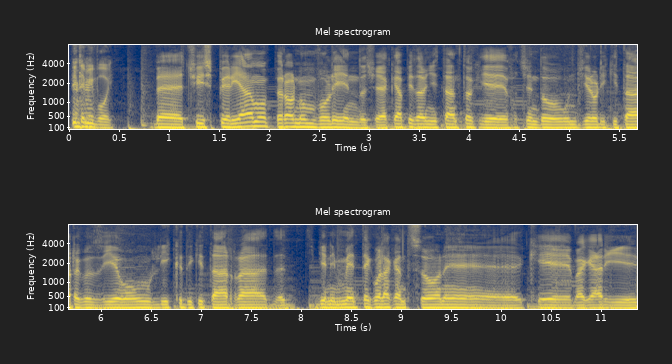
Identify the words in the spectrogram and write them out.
Ditemi voi. Beh, ci ispiriamo però non volendo, cioè capita ogni tanto che facendo un giro di chitarra così o un lick di chitarra eh, ti viene in mente quella canzone che magari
